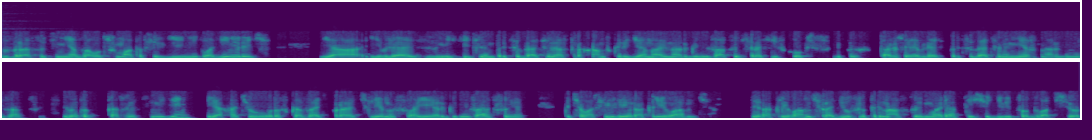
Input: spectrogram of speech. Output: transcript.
Здравствуйте, меня зовут Шуматов Евгений Владимирович. Я являюсь заместителем председателя Астраханской региональной организации Всероссийского общества слепых. Также являюсь председателем местной организации. И в этот торжественный день я хочу рассказать про члена своей организации Качалашвили Ираклия Ивановича. Ираклий Иванович родился 13 января 1924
